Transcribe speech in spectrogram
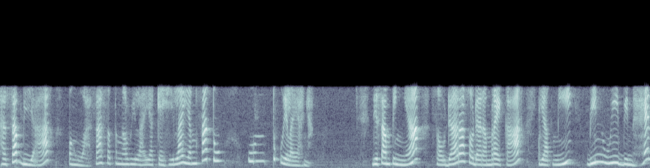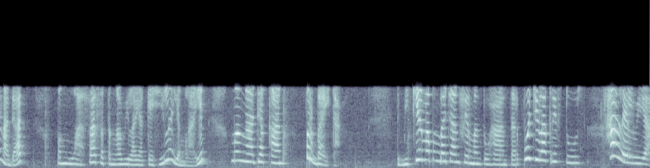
Hasabia penguasa setengah wilayah Kehila yang satu untuk wilayahnya. Di sampingnya saudara-saudara mereka yakni Binwi bin Henadat, penguasa setengah wilayah Kehila yang lain, mengadakan perbaikan. Demikianlah pembacaan firman Tuhan. Terpujilah Kristus. Haleluya.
